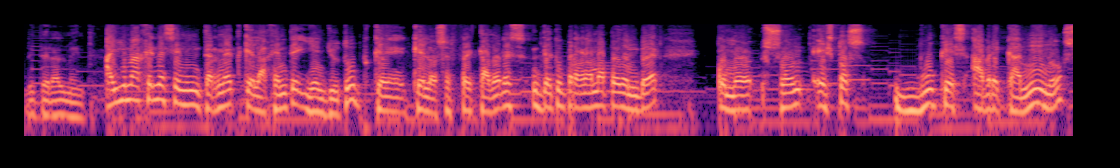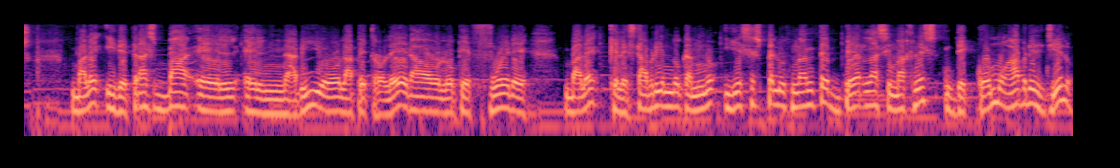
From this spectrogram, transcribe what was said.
literalmente. Hay imágenes en internet que la gente y en YouTube que, los espectadores de tu programa pueden ver como son estos buques abre caminos, ¿vale? Y detrás va el, el, navío, la petrolera o lo que fuere, ¿vale? Que le está abriendo camino y es espeluznante ver las imágenes de cómo abre el hielo.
